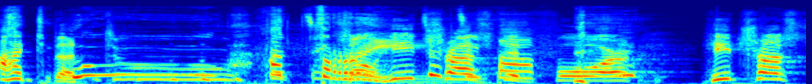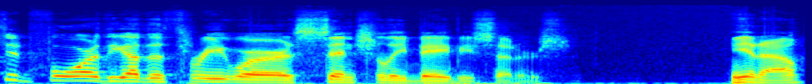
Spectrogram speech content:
a two, two. a So he trusted four. He trusted four. The other three were essentially babysitters. You know,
